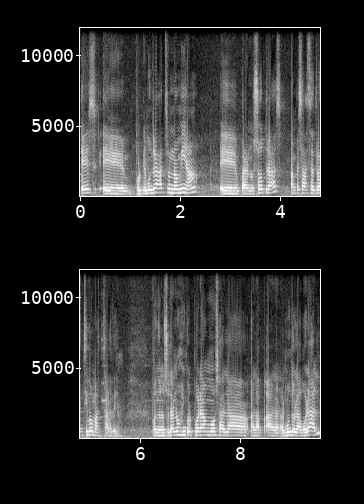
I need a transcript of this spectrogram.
es eh, porque el mundo de la gastronomía eh, para nosotras ha empezado a ser atractivo más tarde. Cuando nosotras nos incorporamos al mundo laboral,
